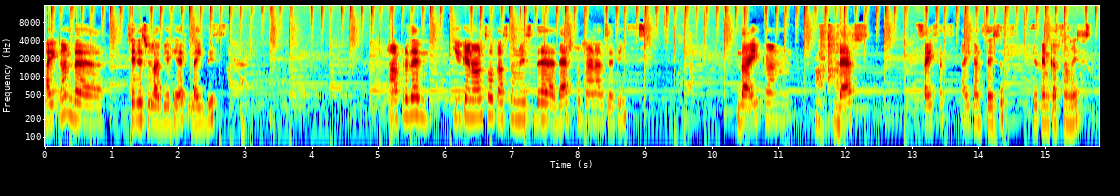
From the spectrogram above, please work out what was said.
icon the changes will appear here like this. After that you can also customize the dash to panel settings. The icon dash sizes icon sizes you can customize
